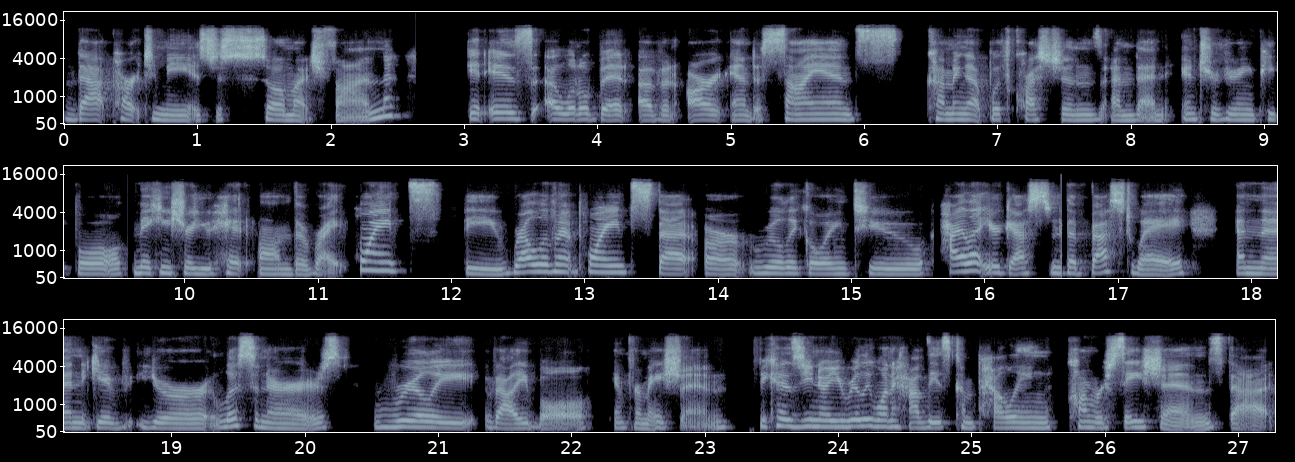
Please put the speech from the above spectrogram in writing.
That part to me is just so much fun. It is a little bit of an art and a science coming up with questions and then interviewing people, making sure you hit on the right points the relevant points that are really going to highlight your guests in the best way and then give your listeners really valuable information because you know you really want to have these compelling conversations that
